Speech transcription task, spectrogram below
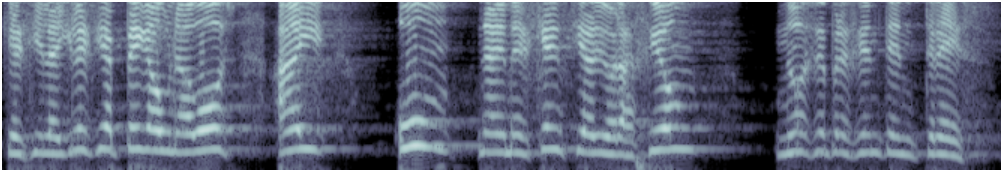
Que si la iglesia pega una voz, hay una emergencia de oración, no se presenten tres,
